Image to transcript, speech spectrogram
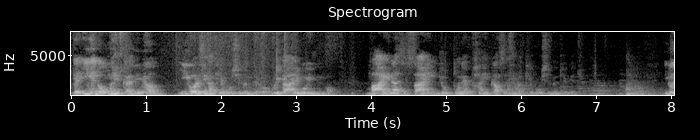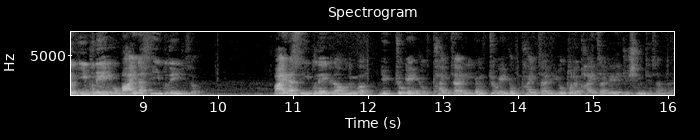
그러니까 이게 너무 헷갈리면 이걸 생각해 보시면 돼요. 우리가 알고 있는 거. 마이너스 사인 6분의 파이 값을 생각해 보시면 되겠죠. 이건 2분의 1이고 마이너스 2분의 1이죠. 마이너스 2분의 1이 나오는 건 6쪽에 6파이짜리, 6쪽에 6파이짜리, 6분의 파이짜리 해주시면 되잖아요.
